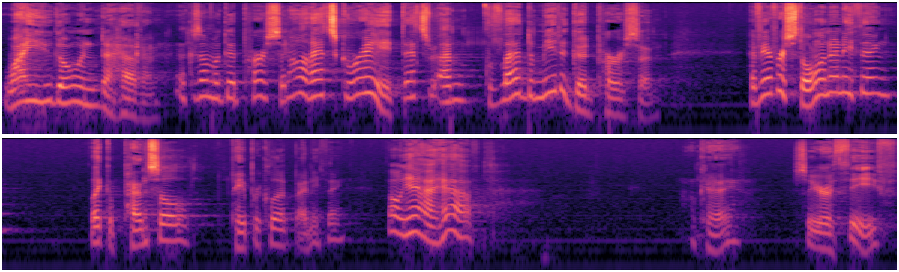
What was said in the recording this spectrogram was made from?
why are you going to heaven? Because I'm a good person. Oh, that's great. That's, I'm glad to meet a good person. Have you ever stolen anything? Like a pencil, paperclip, anything? Oh, yeah, I have. Okay, so you're a thief.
